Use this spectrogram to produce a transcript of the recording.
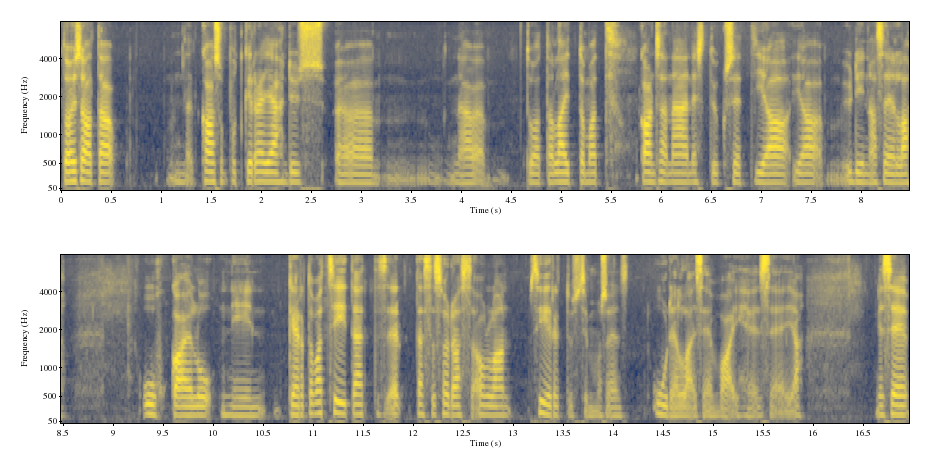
Toisaalta kaasuputkiräjähdys, nämä tuota, laittomat kansanäänestykset ja, ja ydinaseella uhkailu, niin kertovat siitä, että se, tässä sodassa ollaan siirretty semmoiseen uudenlaiseen vaiheeseen. Ja, ja se,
